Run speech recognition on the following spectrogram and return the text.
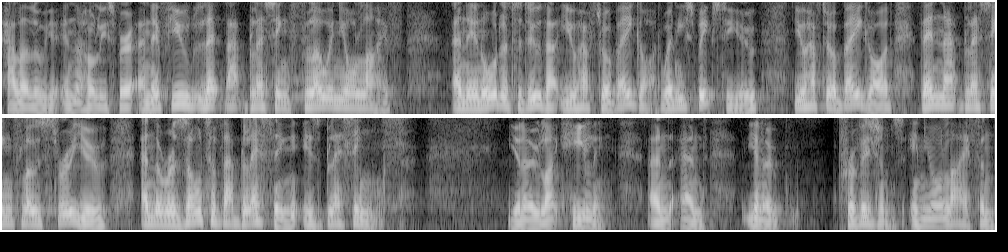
Hallelujah, in the Holy Spirit. And if you let that blessing flow in your life, and in order to do that, you have to obey God. When He speaks to you, you have to obey God. Then that blessing flows through you. And the result of that blessing is blessings, you know, like healing and, and you know, provisions in your life. And,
